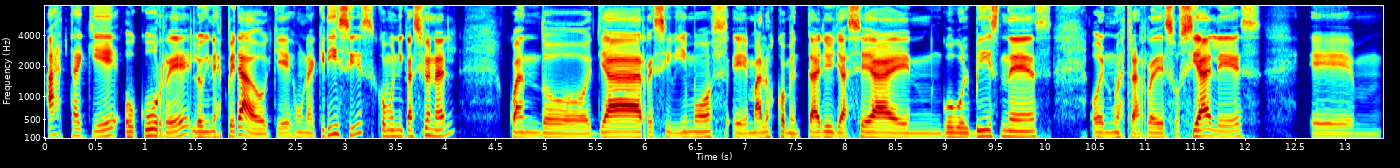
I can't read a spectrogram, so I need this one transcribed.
hasta que ocurre lo inesperado, que es una crisis comunicacional cuando ya recibimos eh, malos comentarios, ya sea en Google Business o en nuestras redes sociales. Em,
